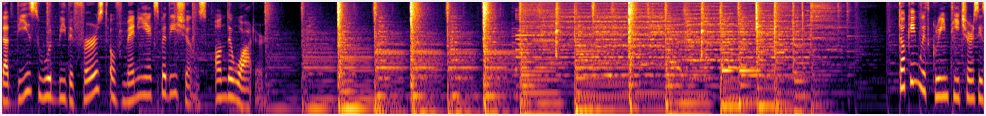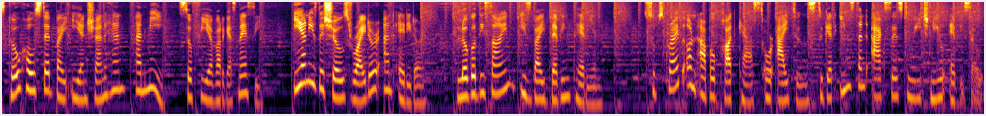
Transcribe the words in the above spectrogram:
that this would be the first of many expeditions on the water. Talking with Green Teachers is co hosted by Ian Shanahan and me, Sofia Vargas Nesi. Ian is the show's writer and editor. Logo design is by Devin Terrien. Subscribe on Apple Podcasts or iTunes to get instant access to each new episode.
